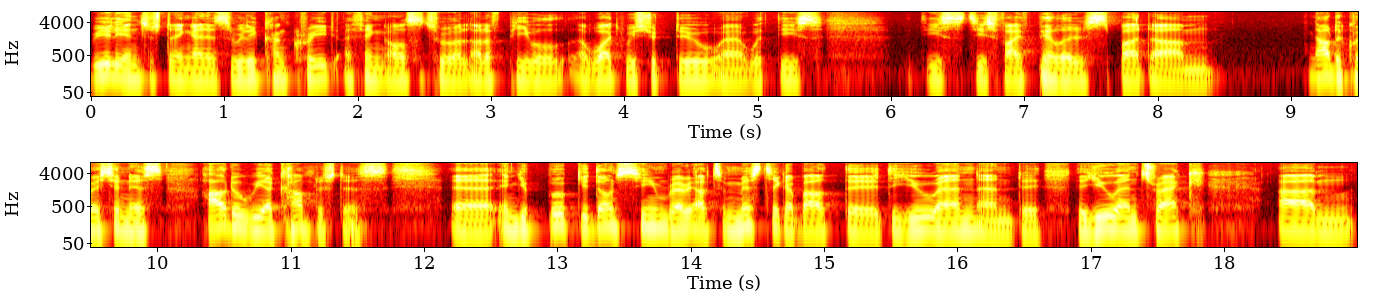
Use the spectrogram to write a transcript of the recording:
really interesting, and it's really concrete. I think also to a lot of people uh, what we should do uh, with these these these five pillars. But um, now the question is, how do we accomplish this? Uh, in your book, you don't seem very optimistic about the, the UN and the, the UN track. Um,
